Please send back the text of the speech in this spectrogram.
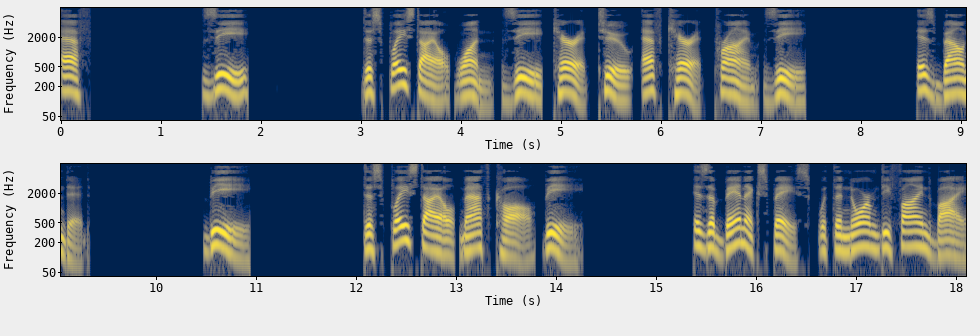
f z. Display style 1 z caret 2 f caret prime z is bounded. B. Display style math call b is a Banach space with the norm defined by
